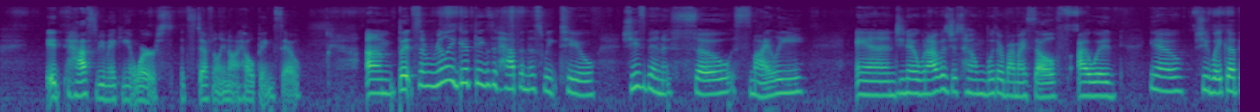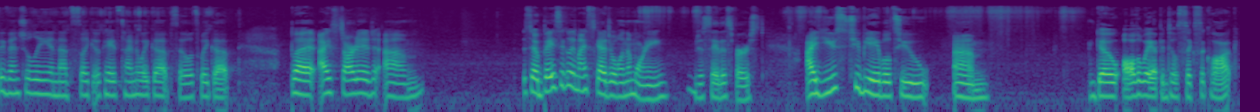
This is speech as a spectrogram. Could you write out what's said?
it has to be making it worse. It's definitely not helping. So, um, but some really good things have happened this week too. She's been so smiley. And, you know, when I was just home with her by myself, I would, you know, she'd wake up eventually, and that's like, okay, it's time to wake up, so let's wake up. But I started, um, so basically, my schedule in the morning, just say this first, I used to be able to um, go all the way up until six o'clock.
